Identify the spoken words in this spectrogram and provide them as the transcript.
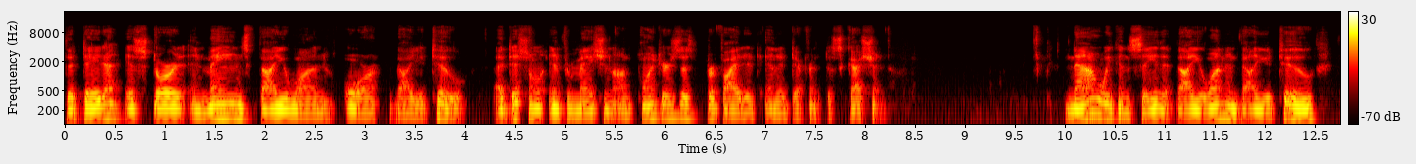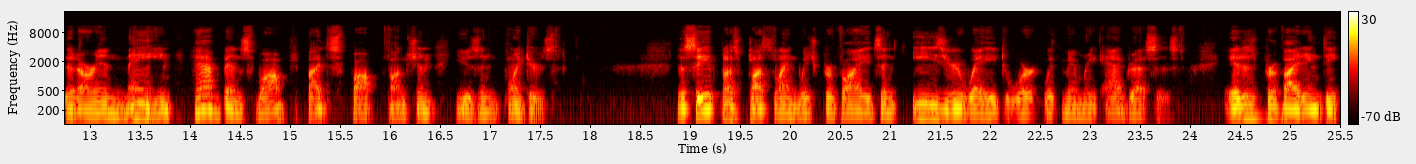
the data is stored in mains value 1 or value 2. Additional information on pointers is provided in a different discussion. Now we can see that value 1 and value 2 that are in main have been swapped by the swap function using pointers. The C++ language provides an easier way to work with memory addresses. It is providing the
